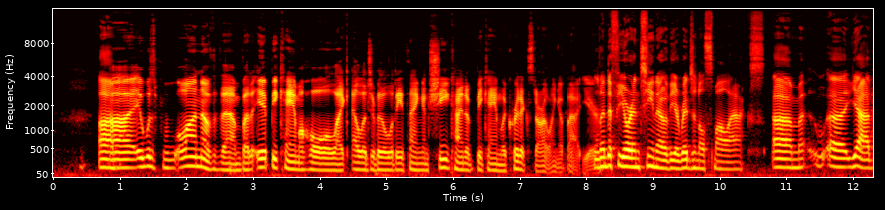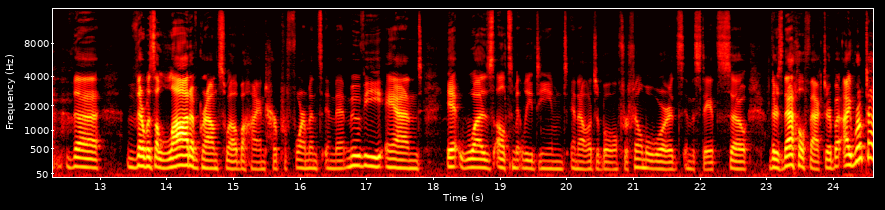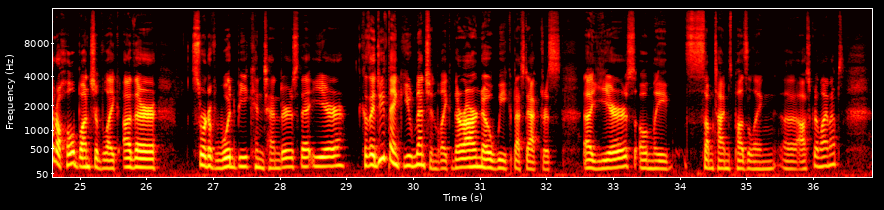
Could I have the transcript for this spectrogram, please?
uh, it was one of them, but it became a whole like eligibility thing, and she kind of became the critics' darling of that year. Linda Fiorentino, the original Small Axe. Um, uh, yeah, the there was a lot of groundswell behind her performance in that movie, and it was ultimately deemed ineligible for film awards in the states. So there's that whole factor. But I wrote down a whole bunch of like other sort of would-be contenders that year because I do think you mentioned like there are no weak Best Actress uh, years, only sometimes puzzling uh, Oscar lineups.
